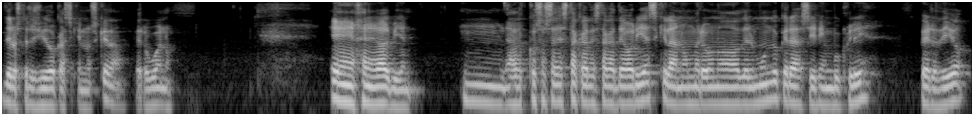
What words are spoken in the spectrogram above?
los tres judokas que nos quedan, pero bueno. En general, bien. Mm, cosas a destacar de esta categoría es que la número uno del mundo, que era Sirin Bukli, perdió.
